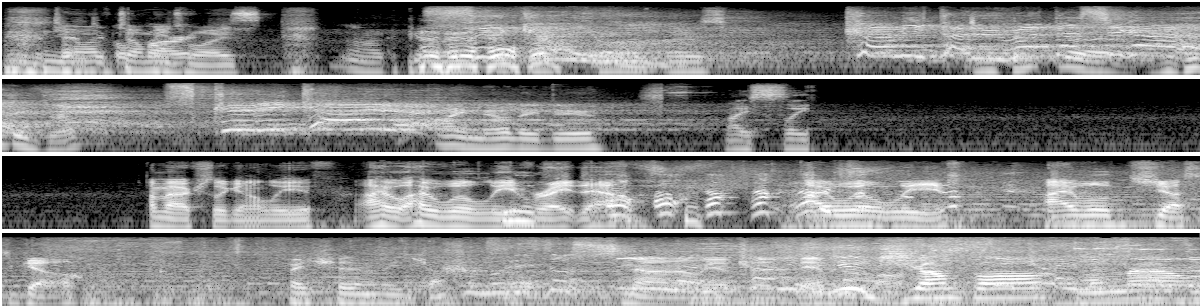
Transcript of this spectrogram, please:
you know, tell me twice. Oh, I know they do. I sleep. I'm actually gonna leave. I, I will leave right now. I will leave. I will just go. Wait, shouldn't we jump? No, no, we have to damn You jump off the mountain.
